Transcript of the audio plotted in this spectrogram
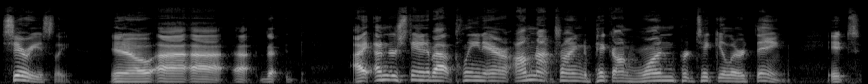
Seriously. You know, uh, uh, uh, the, I understand about clean air. I'm not trying to pick on one particular thing it's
